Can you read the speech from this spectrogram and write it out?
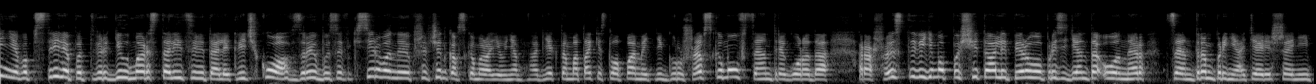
Сообщение об обстреле подтвердил мэр столицы Виталий Кличко. Взрывы зафиксированы в Шевченковском районе. Объектом атаки стал памятник Грушевскому в центре города. Рашисты, видимо, посчитали первого президента ОНР центром принятия решений.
